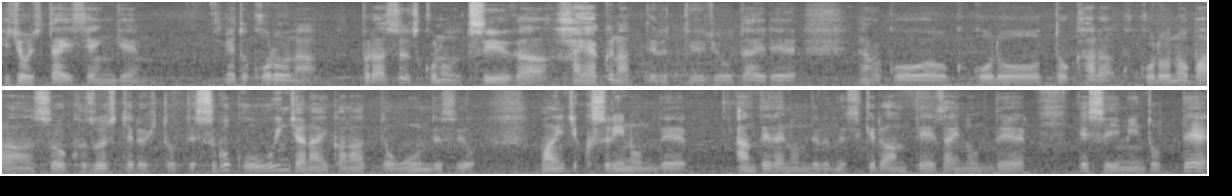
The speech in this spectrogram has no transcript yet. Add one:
非常事態宣言、えー、とコロナプラスこの梅雨が早くなってるっていう状態でなんかこう心とから心のバランスを崩してる人ってすごく多いんじゃないかなって思うんですよ。毎日薬飲んで安定剤飲んでるんですけど安定剤飲んでで睡眠とって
